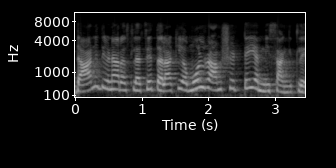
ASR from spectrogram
दान देणार असल्याचे तलाठी अमोल रामशेट्टे यांनी सांगितले.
